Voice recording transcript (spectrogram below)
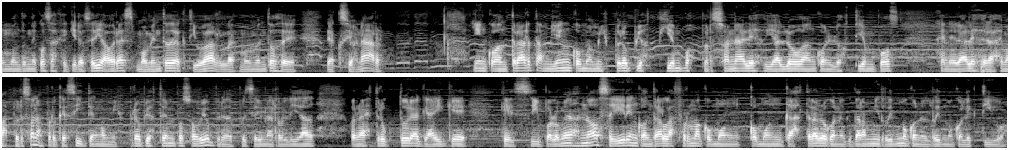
un montón de cosas que quiero hacer y ahora es momento de activarlas, es momento de, de accionar. Y encontrar también cómo mis propios tiempos personales dialogan con los tiempos generales de las demás personas, porque sí, tengo mis propios tiempos, obvio, pero después hay una realidad con una estructura que hay que que si por lo menos no, seguir encontrar la forma como, como encastrar o conectar mi ritmo con el ritmo colectivo.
